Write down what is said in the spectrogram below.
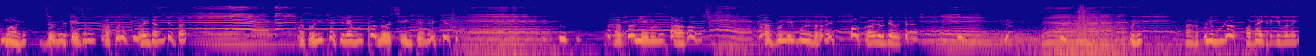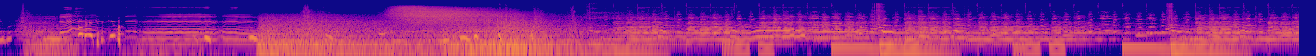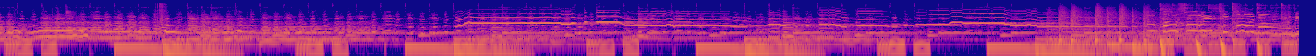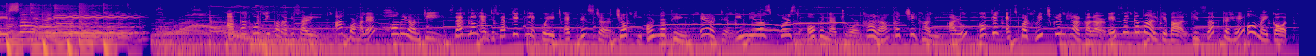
মই যলৈকে যাওঁ আপোনাক লৈ যাম দেউতা আপুনি থাকিলে মোৰ কোনো চিন্তা নাই দেউতা আপুনি মোৰ সাহস আপুনি মোৰ বাবে সকলো দেউতা। আপুনি আপুনি মোৰ লগত সদায় থাকিব লাগিব। সদায় থাকিব। আকাশৰ আগবঢ়ালে Samiran tea Savlon antiseptic liquid এক্সনিষ্টাৰ Jockey or nothing Airtel India's first open network হাৰা কচ্চি ঘানি আৰু Godrej expert rich cream hair colour এছে কমাল কেবাল কি চব কাহে? অ' মাই গড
